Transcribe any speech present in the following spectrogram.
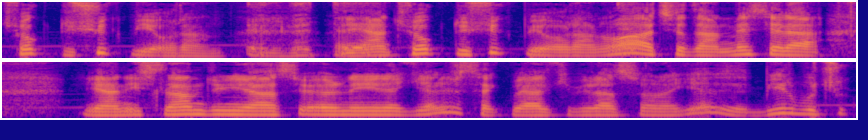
Çok düşük bir oran. Elbette. E, Yani çok düşük bir oran. O açıdan mesela yani İslam dünyası örneğine gelirsek belki biraz sonra geleceğiz. Bir buçuk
